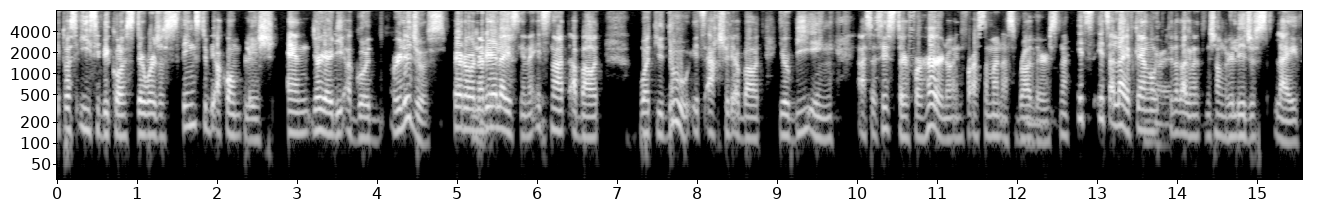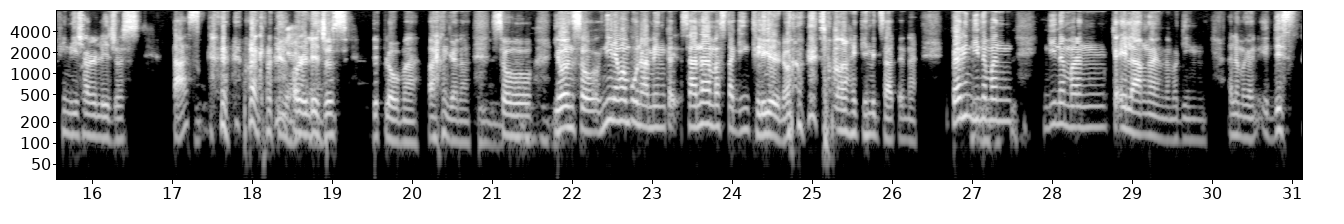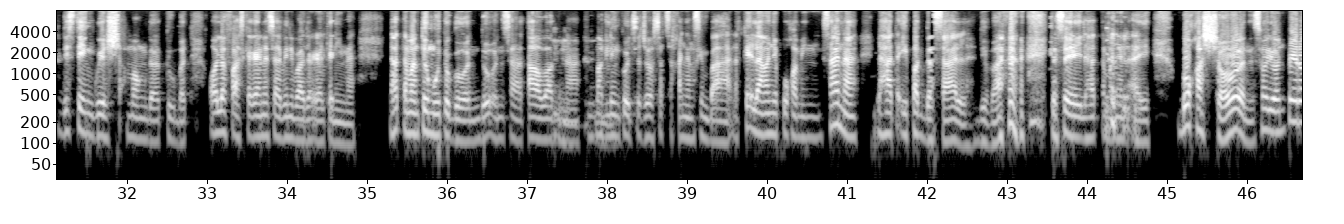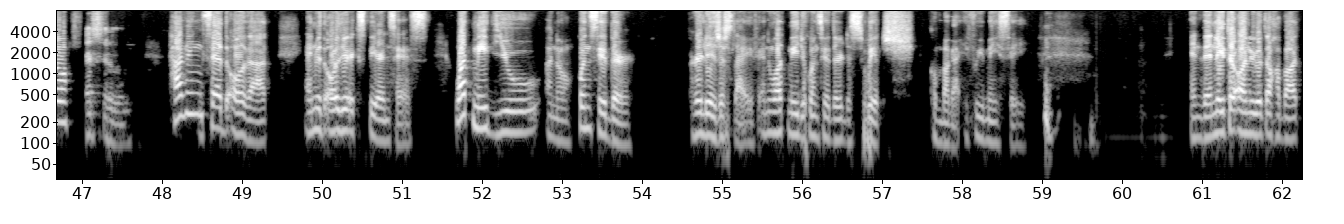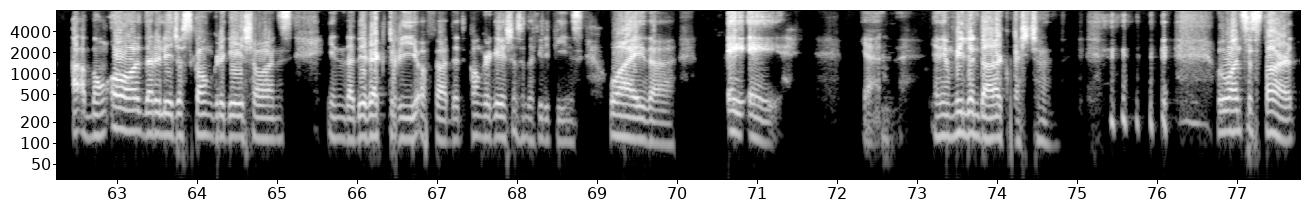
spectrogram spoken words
it was easy because there were just things to be accomplished and you're already a good religious. Pero mm-hmm. na-realize niya na it's not about what you do. It's actually about your being as a sister for her, no? And for us naman as brothers. Mm-hmm. Na it's it's a life. Kaya right. tinatawag natin siyang religious life. Hindi siya religious task yeah. or religious diploma, parang gano'n. Mm. So, yun. So, hindi naman po namin, sana mas naging clear, no? sa mga nakikinig sa atin na. Pero hindi naman, hindi naman kailangan na maging, alam mo yun, dis- distinguish among the two. But all of us, kagaya na sabi ni Brother El kanina, lahat naman tumutugon doon sa tawag na maglingkod sa Diyos at sa kanyang simbahan. At kailangan niya po kaming sana lahat ay ipagdasal, di ba? Kasi lahat naman yan ay bokasyon. So yun, pero That's true having said all that, and with all your experiences, what made you ano, consider religious life and what made you consider the switch, kumbaga, if we may say? And then later on, we will talk about uh, among all the religious congregations in the directory of uh, the congregations in the Philippines, why the AA? Yan. Yan yung million dollar question. Who wants to start?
